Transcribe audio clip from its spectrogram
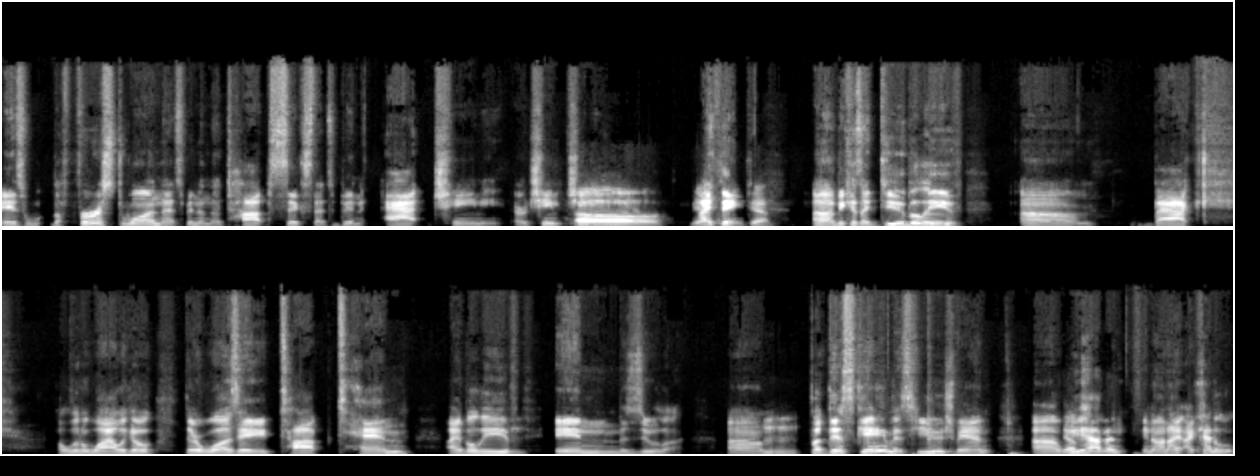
is the first one that's been in the top six that's been at Cheney or Cheney. Cheney Oh, yeah, I think yeah. uh, because I do believe um, back a little while ago there was a top ten, I believe, Mhm, in Missoula. Um, mhm. but this game is huge, man. Uh, We haven't, you know, and I, I kind of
